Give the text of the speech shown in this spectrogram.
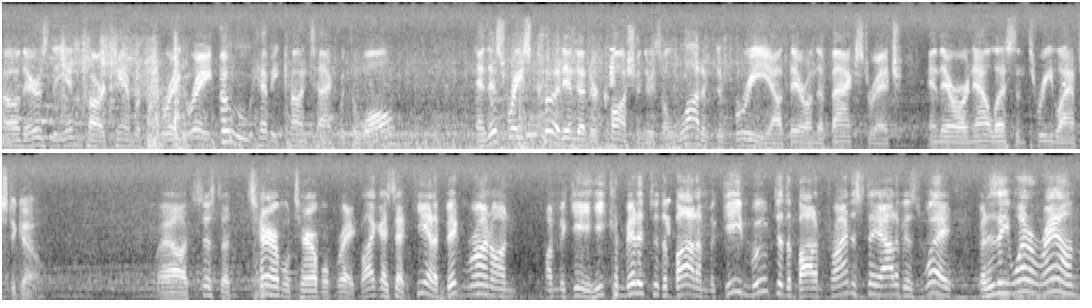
Oh, there's the in-car camera for Greg Ray. Oh, heavy contact with the wall. And this race could end under caution. There's a lot of debris out there on the backstretch, and there are now less than three laps to go. Well, it's just a terrible, terrible break. Like I said, he had a big run on, on McGehee. He committed to the bottom. McGehee moved to the bottom, trying to stay out of his way. But as he went around,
